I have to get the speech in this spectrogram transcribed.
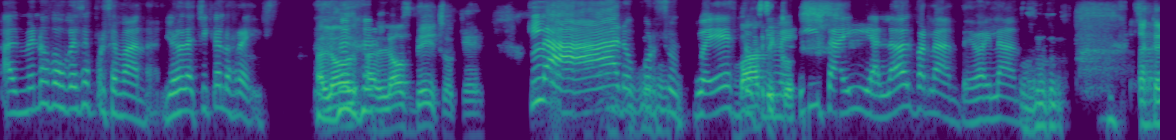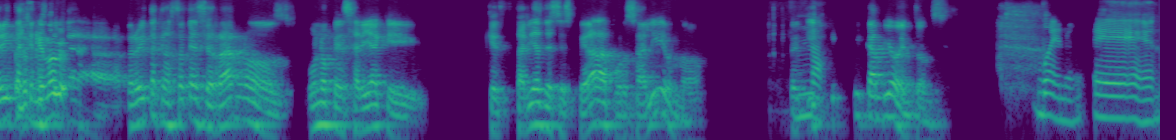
al menos dos veces por semana. Yo era la chica de los raves. A los, a los beach, ¿o qué? Claro, por supuesto. Primerita ahí, al lado del parlante, bailando. O sea, que ahorita que, nos toca, pero ahorita que nos toca encerrarnos, uno pensaría que, que estarías desesperada por salir, ¿no? no. ¿Y, ¿Y cambió entonces? Bueno, eh,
